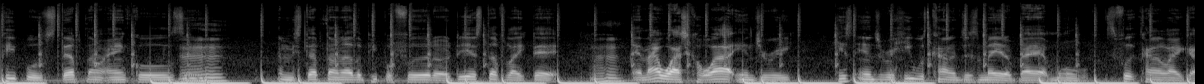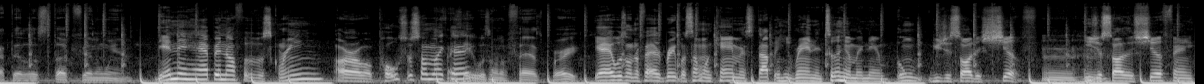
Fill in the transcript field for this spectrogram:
people stepped on ankles and Mhm. I mean stepped on other people's foot or did stuff like that. Mhm. And I watched Kawhi injury. His injury, he was kind of just made a bad move. His foot kind of like got that little stuck feeling when Didn't it happen off of a screen or a post or something like that? it was on a fast break. Yeah, it was on a fast break, but someone came and stopped and he ran into him, and then boom, you just saw the shift. Mhm. You just saw the shift, and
